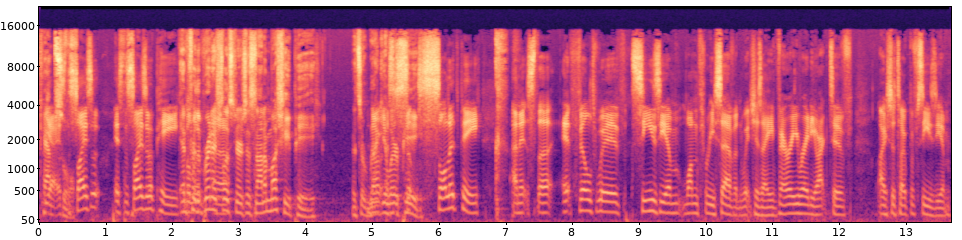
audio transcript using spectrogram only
capsule. Yeah, it's capsule. the size of it's the size of a pea. and for the of, British uh, listeners, it's not a mushy pea; it's a No, regular it's a so- pea. solid P, and it's the it filled with cesium one three seven, which is a very radioactive isotope of cesium,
